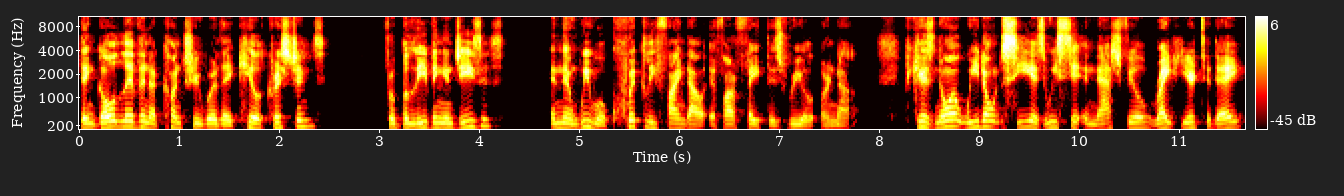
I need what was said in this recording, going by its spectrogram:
Then go live in a country where they kill Christians for believing in Jesus, and then we will quickly find out if our faith is real or not. Because know what we don't see as we sit in Nashville right here today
